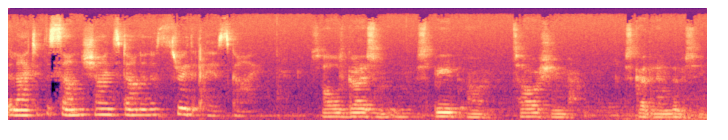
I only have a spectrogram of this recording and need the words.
The light of the sun shines down on us through the clear sky. Saules gaisma spīd uh, caur šīm debesīm.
